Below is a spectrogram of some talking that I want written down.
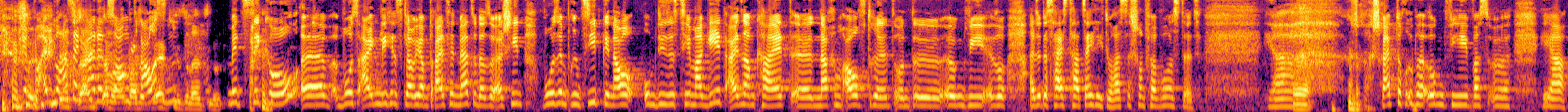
Ja, vor allem, du hast ja gerade einen Song draußen mit Sicko, äh, wo es eigentlich ist, glaube ich, am 13. März oder so erschienen, wo es im Prinzip genau um dieses Thema geht, Einsamkeit äh, nach dem Auftritt und äh, irgendwie so. Also das heißt tatsächlich, du hast es schon verwurstet. Ja, ja. schreib doch über irgendwie was, äh, ja,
